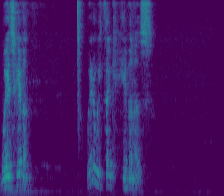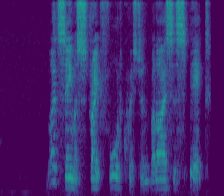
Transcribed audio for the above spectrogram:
where's heaven? Where do we think heaven is? Might seem a straightforward question, but I suspect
